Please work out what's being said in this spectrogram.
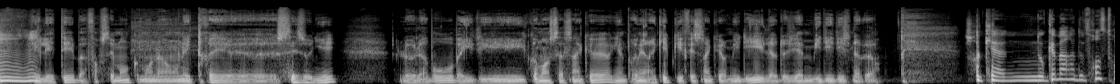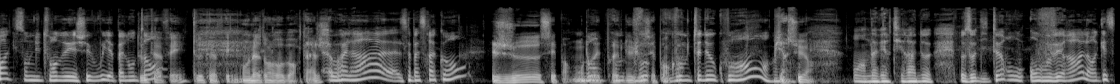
Mhm. Et l'été, bah forcément, comme on, a- on est très euh, saisonnier, le labo, bah, il, il commence à 5 heures. Il y a une première équipe qui fait 5 heures midi et la deuxième midi 19 heures. Crois qu'il y a nos camarades de France 3 qui sont venus tourner chez vous il y a pas Tout longtemps. à fait, tout à fait. On attend le reportage. Voilà, ça passera quand? Je sais pas, on Bon, doit être prévenu, je vous, sais pas vous encore. me tenez au courant? Bien sûr. On avertira nos, nos auditeurs, on, on vous verra. Alors qu'est-ce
